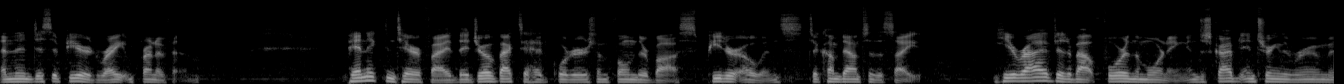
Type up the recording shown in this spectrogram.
and then disappeared right in front of him. Panicked and terrified, they drove back to headquarters and phoned their boss, Peter Owens, to come down to the site. He arrived at about four in the morning and described entering the room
